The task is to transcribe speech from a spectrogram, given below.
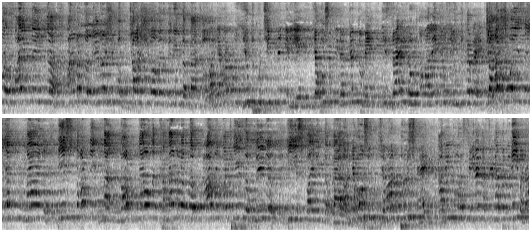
were fighting uh, under the leadership of Joshua were winning the battle. और यहाँ पर उस युद्ध को जीतने के लिए यहोशू के नेतृत्व में इजरायली लोग अमालेकियों से युद्ध कर रहे थे Joshua is a young man. He's not, not, not now the commander of the army, but he is a leader. He is fighting the और battle. यहोशू जवान पुरुष है अभी तो वह सेना का सेनापति नहीं बना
